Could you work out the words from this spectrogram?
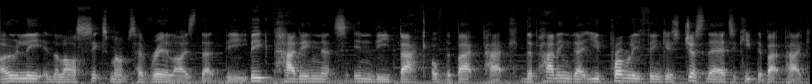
only in the last six months have realized that the big padding that's in the back of the backpack, the padding that you'd probably think is just there to keep the backpack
